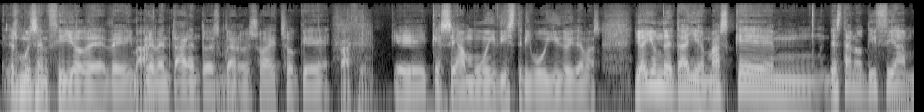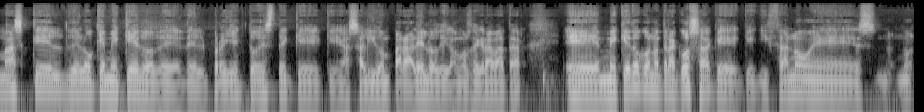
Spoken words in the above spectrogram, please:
es, muy, sencillo de, implementar, entonces, claro, eso ha hecho que, Fácil que, sea muy distribuido y demás. Y hay un detalle, más que mm, de esta noticia, más que el de lo que me quedo del proyecto este que, ha salido en paralelo, digamos, de Gravatar, eh, me quedo con otra cosa que, quizá no es no,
